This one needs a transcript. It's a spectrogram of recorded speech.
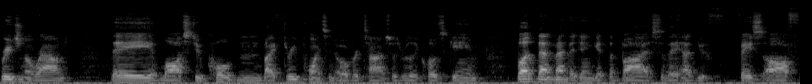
regional round, they lost to Colton by three points in overtime, so it was a really close game. But that meant they didn't get the bye, so they had to face off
